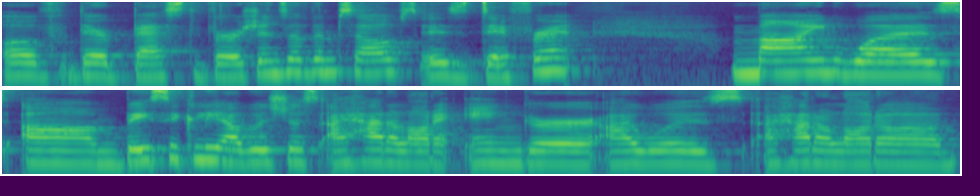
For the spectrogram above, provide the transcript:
of their best versions of themselves is different. Mine was um, basically, I was just, I had a lot of anger. I was, I had a lot of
